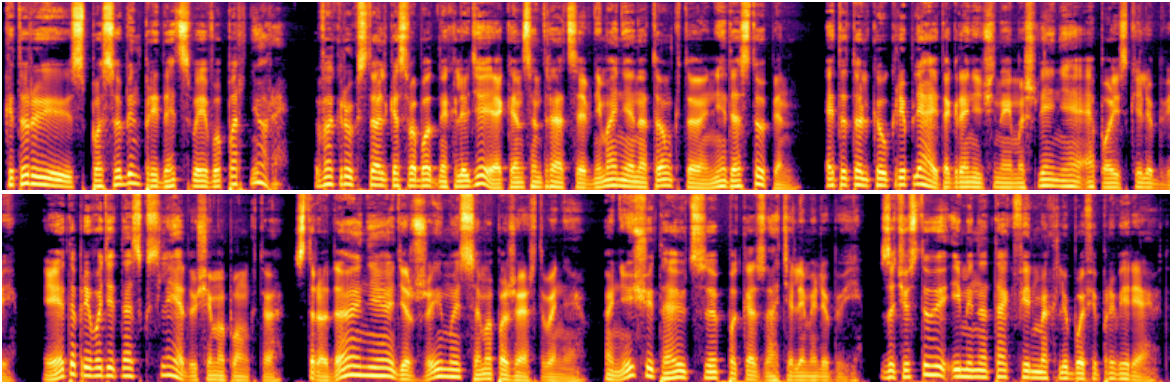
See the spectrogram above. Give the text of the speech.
который способен предать своего партнера? Вокруг столько свободных людей, а концентрация внимания на том, кто недоступен. Это только укрепляет ограниченное мышление о поиске любви. И это приводит нас к следующему пункту. Страдание, одержимость, самопожертвование. Они считаются показателями любви. Зачастую именно так в фильмах любовь и проверяют.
